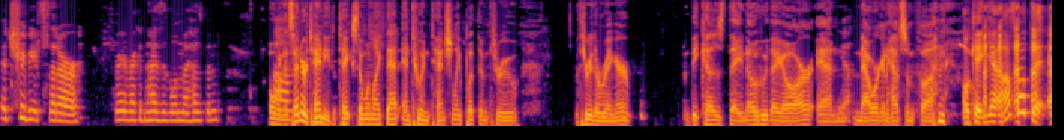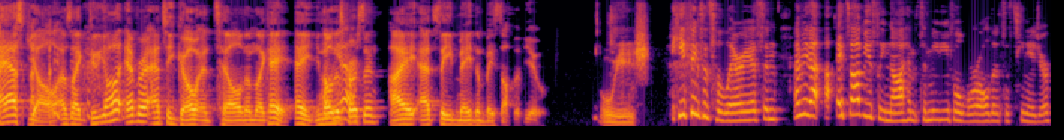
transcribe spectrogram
attributes that are very recognizable in my husband. Oh, and it's Um, entertaining to take someone like that and to intentionally put them through, through the ringer because they know who they are. And Yeah. now we're going to have some fun. Okay, yeah, I was about to ask y'all. I was like, do y'all ever actually go and tell them like, hey, hey, you know Oh, this yeah. person? I actually made them based off of you. Wish. He thinks it's hilarious, and I mean, it's obviously not him. It's a medieval world, and it's a teenager.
